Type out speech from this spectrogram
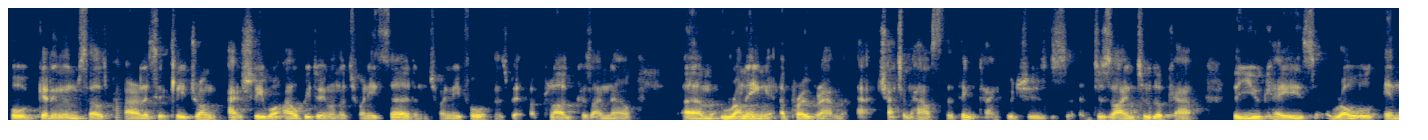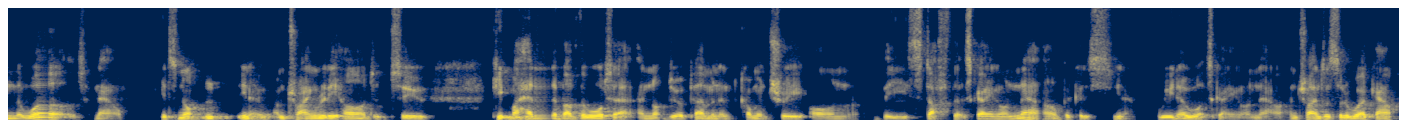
or getting themselves paralytically drunk. Actually, what I'll be doing on the 23rd and 24th is a bit of a plug because I'm now um, running a program at Chatham House, the think tank, which is designed to look at the UK's role in the world. Now, it's not, you know, I'm trying really hard to keep my head above the water and not do a permanent commentary on the stuff that's going on now because, you know, we know what's going on now, and trying to sort of work out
